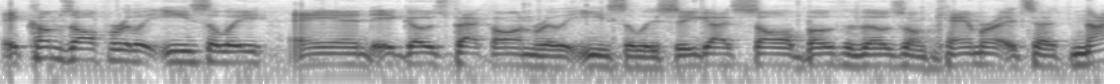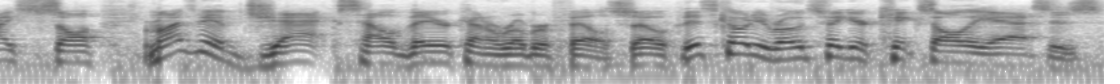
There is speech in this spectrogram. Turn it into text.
it comes off really easily, and it goes back on really easily, so you guys saw both of those on camera. It's a nice soft, reminds me of Jakks, how their kind of rubber felt. So this Cody Rhodes figure kicks all the asses.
